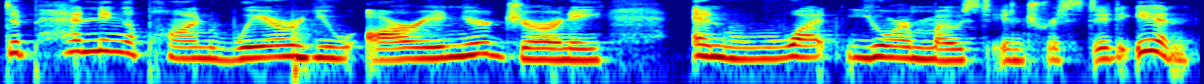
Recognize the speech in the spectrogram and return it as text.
depending upon where you are in your journey and what you're most interested in.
